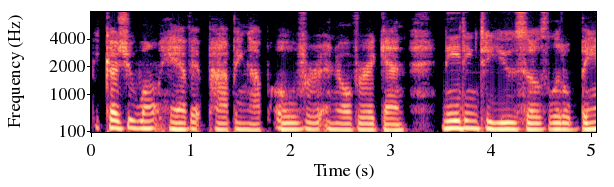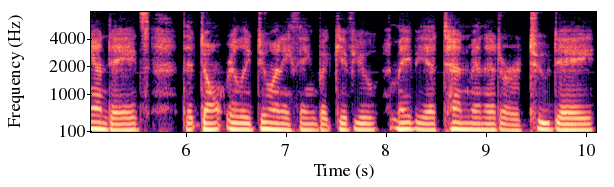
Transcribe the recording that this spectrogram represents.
because you won't have it popping up over and over again, needing to use those little band aids that don't really do anything but give you maybe a 10 minute or a two day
